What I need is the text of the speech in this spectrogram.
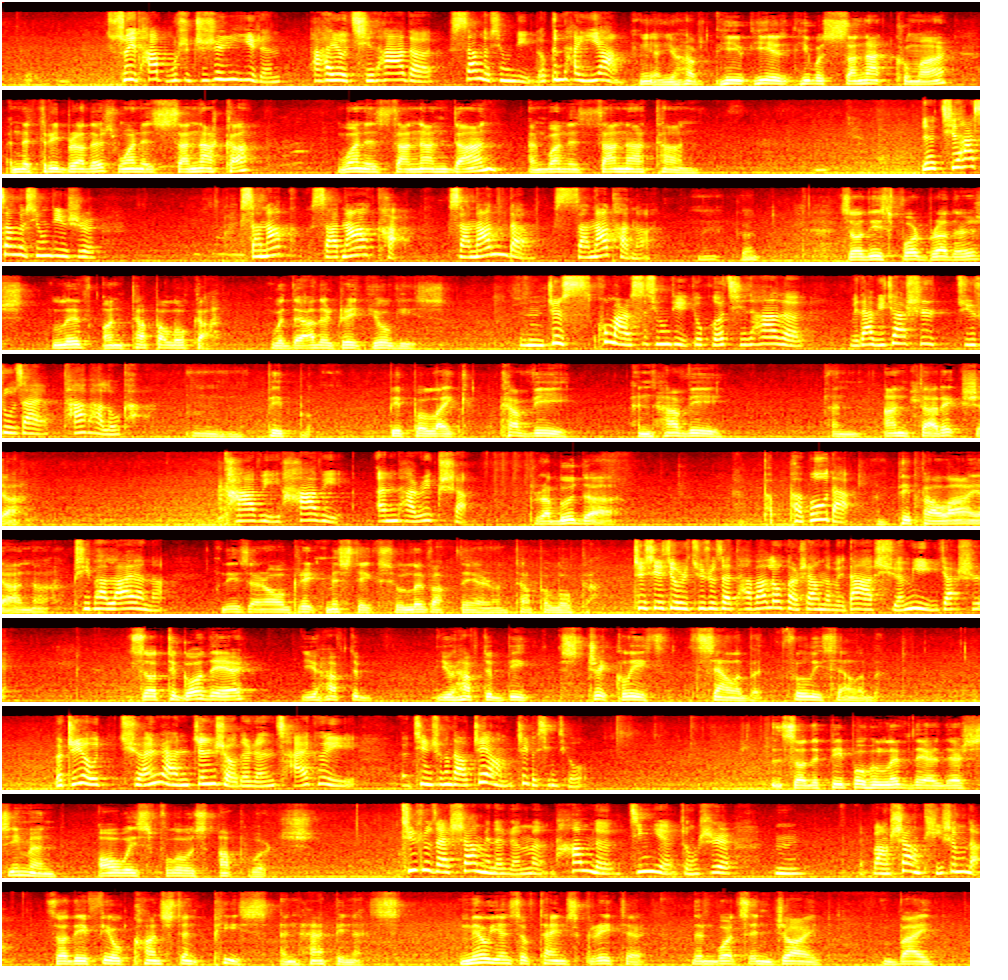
所以他不是只身一人，他还有其他的三个兄弟都跟他一样。 Yeah, you have. He he is he was Sanat Kumar, and the three brothers. One is Sanaka, one is Sanandan, and one is Sanatan. 那其他三个兄弟是萨纳萨纳卡、萨南达、萨纳塔纳。 Good. So these four brothers live on Tapaloka with the other great yogis. 嗯，这四库马尔四兄弟就和其他的伟大瑜伽师居住在塔帕罗卡。 People, people like Kavi and Havi and Antariksha. 卡维、哈维、安塔瑞克沙、 Prabhuda, 帕帕布达、 and Pipalayana. 皮帕拉亚纳， These are all great mystics who live up there on Tapaloka. 这些就是居住在塔帕罗卡上的伟大玄秘瑜伽师。 So to go there, you have to, you have to be strictly celibate, fully celibate. 呃，只有全然真守的人才可以呃晋升到这样这个星球。 So the people who live there, their semen always flows upwards. 居住在上面的人们，他们的经验总是嗯往上提升的， So they feel constant peace and happiness, millions of times greater than what's enjoyed by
